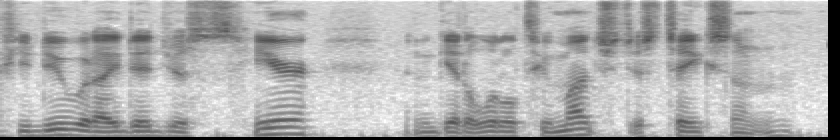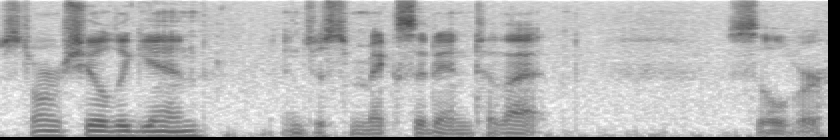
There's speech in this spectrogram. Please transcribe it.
If you do what I did just here and get a little too much, just take some Storm Shield again and just mix it into that silver.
